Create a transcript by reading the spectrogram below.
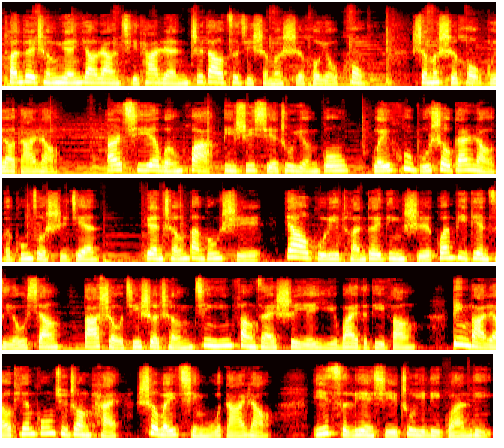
团队成员要让其他人知道自己什么时候有空，什么时候不要打扰。而企业文化必须协助员工维护不受干扰的工作时间。远程办公时，要鼓励团队定时关闭电子邮箱，把手机设成静音，放在视野以外的地方，并把聊天工具状态设为请勿打扰，以此练习注意力管理。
